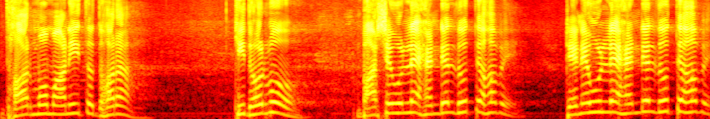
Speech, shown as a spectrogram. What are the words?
ধর্ম মানেই তো ধরা। কি ধরবো? বাসে উঠলে হ্যান্ডেল ধরতে হবে, ট্রেনে উঠলে হ্যান্ডেল ধরতে হবে।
